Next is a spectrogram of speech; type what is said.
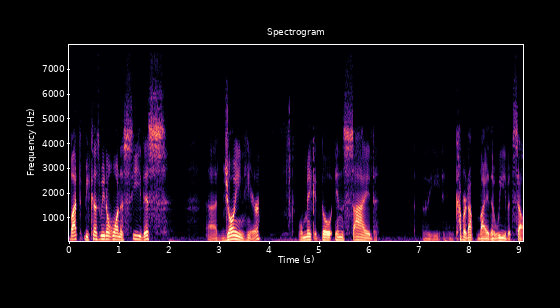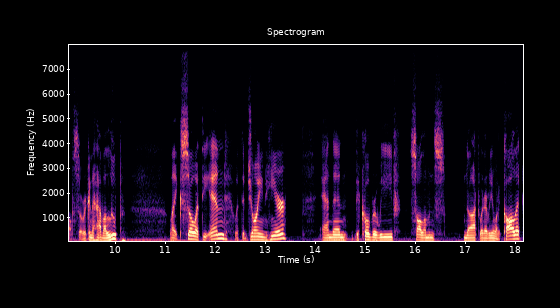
But because we don't want to see this uh, join here, we'll make it go inside the covered up by the weave itself. So we're going to have a loop like so at the end with the join here and then the cobra weave, Solomon's knot, whatever you want to call it,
